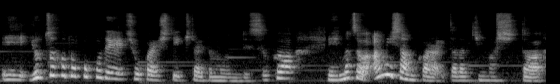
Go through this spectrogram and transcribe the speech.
えー4つほどここで紹介していきたいと思うんですが、えーまずはアミさんからいただきました。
